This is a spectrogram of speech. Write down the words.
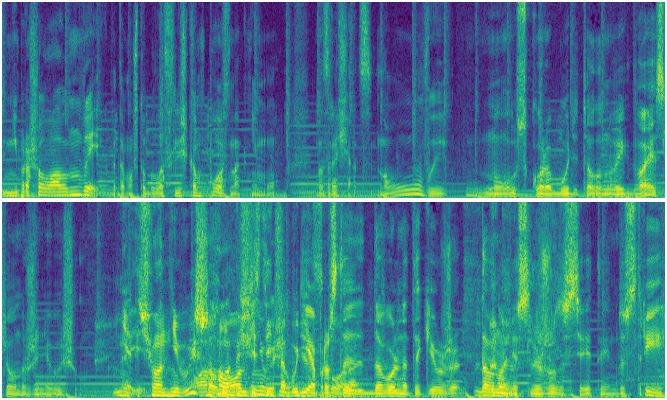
не прошел Alan Wake, потому что было слишком поздно к нему возвращаться. Ну, увы. Ну, скоро будет Alan Wake 2, если он уже не вышел. Нет, еще он не вышел, Он но он действительно вышел. будет Я скоро. просто довольно-таки уже давно не слежу за всей этой индустрией.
